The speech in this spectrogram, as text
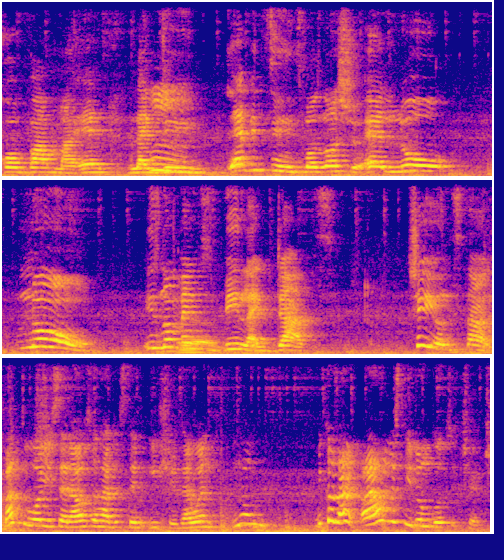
cover my head like Mm. the everything it must not show hello no it's not meant Yeah. to be like that shey you understand Back to what you said, I also had the same issues. I went, no, because I, I honestly don't go to church.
